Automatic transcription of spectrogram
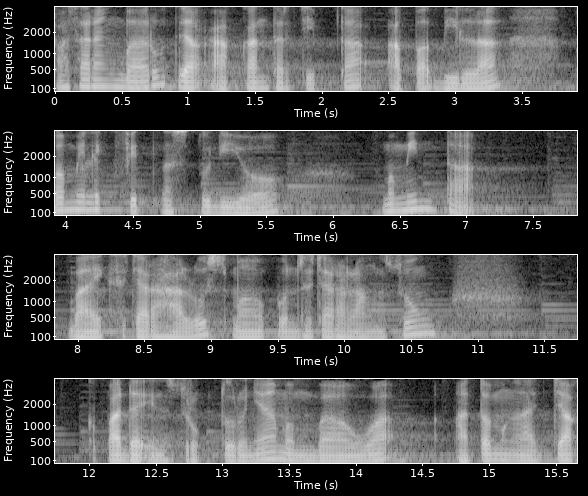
pasar yang baru tidak akan tercipta apabila pemilik fitness studio meminta baik secara halus maupun secara langsung kepada instrukturnya membawa atau mengajak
